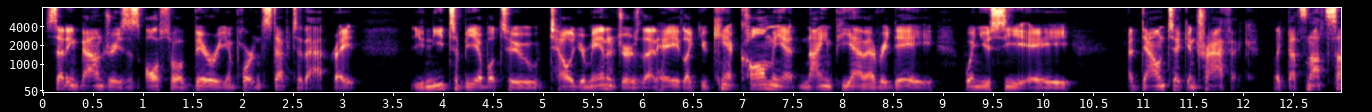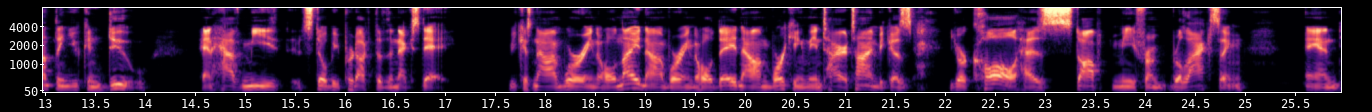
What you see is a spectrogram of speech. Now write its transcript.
setting boundaries is also a very important step to that, right? You need to be able to tell your managers that hey, like you can't call me at 9 p.m. every day when you see a a downtick in traffic. Like that's not something you can do and have me still be productive the next day because now I'm worrying the whole night. Now I'm worrying the whole day. Now I'm working the entire time because your call has stopped me from relaxing and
